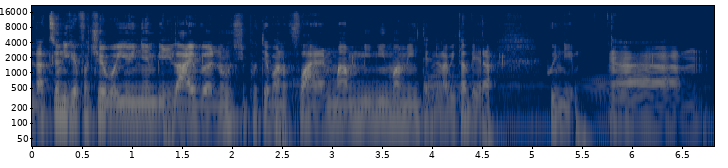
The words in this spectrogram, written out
le azioni che facevo io in NBA Live non si potevano fare ma minimamente nella vita vera quindi uh,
